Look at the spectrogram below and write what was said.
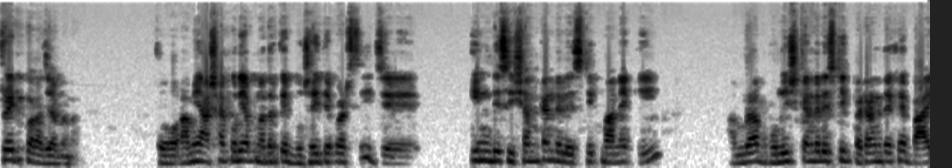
ট্রেড করা যাবে না। তো আমি আশা করি আপনাদেরকে বুঝাইতে পারছি যে ইনডিসিশন ক্যান্ডেলিস্টিক মানে কি? আমরা বুলিশ ক্যান্ডেলিস্টিক প্যাটার্ন দেখে বাই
